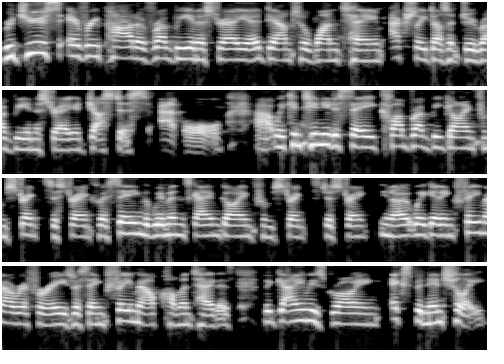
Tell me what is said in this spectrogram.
reduce every part of rugby in Australia down to one team actually doesn't do rugby in Australia justice at all. Uh, we continue to see club rugby going from strength to strength. We're seeing the women's game going from strength to strength. You know, we're getting female referees, we're seeing female commentators. The game is growing exponentially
